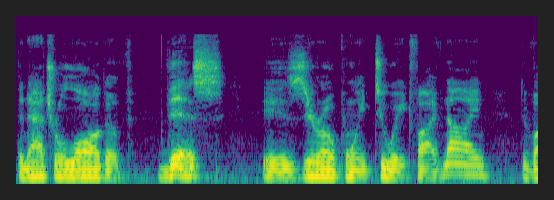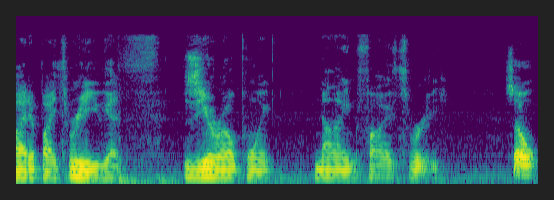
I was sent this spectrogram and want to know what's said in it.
the natural log of this is 0.2859 divided by 3 you get 0.953. So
